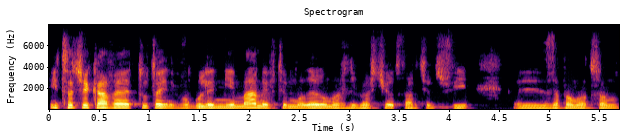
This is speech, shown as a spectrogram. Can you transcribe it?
I co ciekawe, tutaj w ogóle nie mamy w tym modelu możliwości otwarcia drzwi za pomocą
